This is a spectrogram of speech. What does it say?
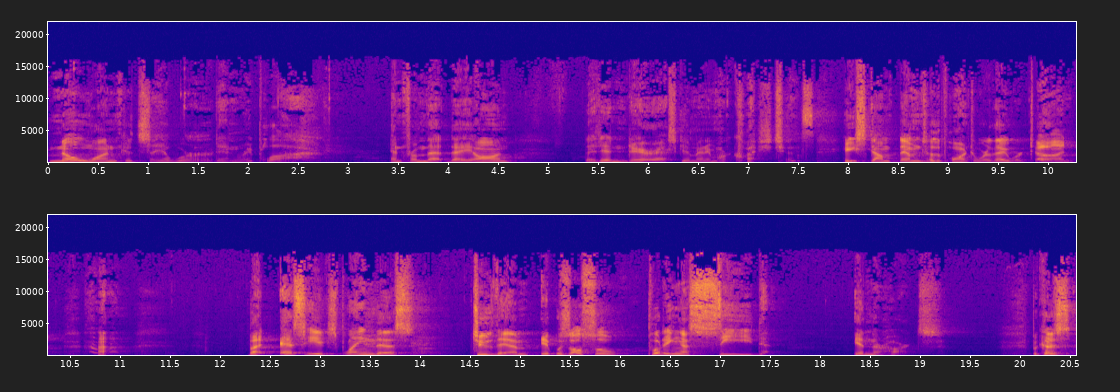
no one could say a word in reply. And from that day on, they didn't dare ask him any more questions. He stumped them to the point where they were done. but as he explained this to them, it was also putting a seed in their hearts. Because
